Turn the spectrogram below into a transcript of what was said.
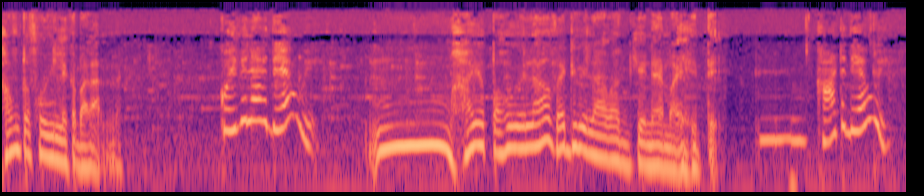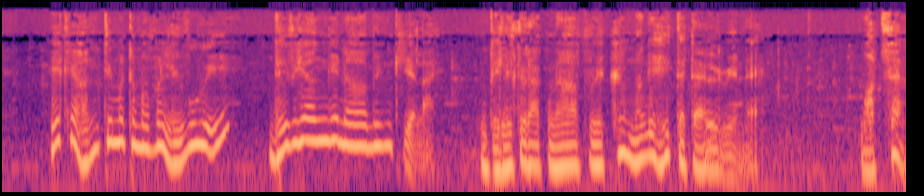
කවුන්ටර් ෆොයිල් එක බලන්න. කොයි වෙලාවේද යන්නේ? ම්ම් හය පහ වෙලා වැඩි වෙලාවක් ගියේ නෑ මයි හිතේ. කාටද යව්වේ? ඒකේ අන්තිමට මම ලිව්වේ දෙවියන්ගේ නාමෙන් කියලයි. පිළිතුරක් නාපු එක මගේ හිතට ඇල්ලුවේ නෑ. වොට්සන්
